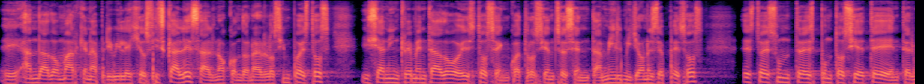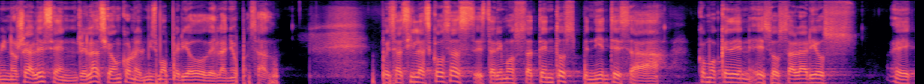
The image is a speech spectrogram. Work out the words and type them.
eh, han dado margen a privilegios fiscales al no condonar los impuestos y se han incrementado estos en 460 mil millones de pesos. Esto es un 3.7 en términos reales en relación con el mismo periodo del año pasado. Pues así las cosas, estaremos atentos, pendientes a cómo queden esos salarios eh,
